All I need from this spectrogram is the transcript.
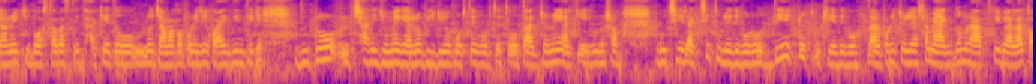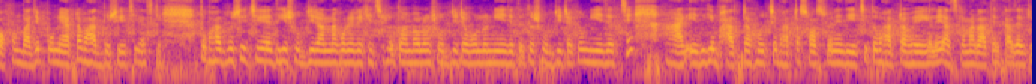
জানোই কি বস্তা বাস্তি থাকে, তো ওগুলো জামা কাপড়ে যে কয়েকদিন থেকে দুটো শাড়ি জমে গেল ভিডিও করতে করতে, তো তার জন্যই আর কি এগুলো সব গুছিয়ে রাখছি, তুলে দেবো রোদ দিয়ে, একটু উঠিয়ে দেবো। তারপরে চলে আসলাম একদম রাত্রিবেলা, তখন বাজে পৌনে আটটা, ভাত বসিয়েছি আজকে। তো ভাত বসিয়েছি, এদিকে সবজি রান্না করে রেখেছিলো, তো আমি ভাবলাম সবজিটা বলল নিয়ে যেতে, তো সবজিটাকেও নিয়ে যাচ্ছে। আর এদিকে ভাতটা হচ্ছে, ভাতটা সসপ্যানে দিয়েছি, তো ভাতটা হয়ে গেলে আজকে আমার রাতের কাজ আর কি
